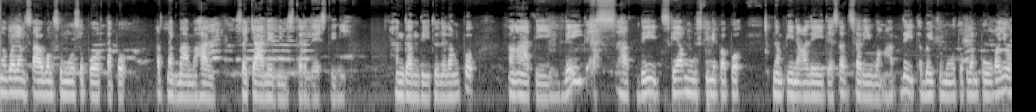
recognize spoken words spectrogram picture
na walang sawang sumusuporta po at nagmamahal sa channel ni Mr. Destiny. Hanggang dito na lang po ang ating latest updates. Kaya kung gusto niyo pa po ng pinaka-latest at sariwang update, abay tumutok lang po kayo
